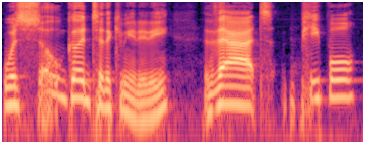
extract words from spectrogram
was so good to the community that people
